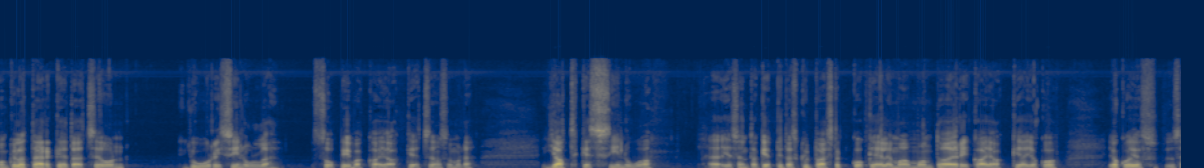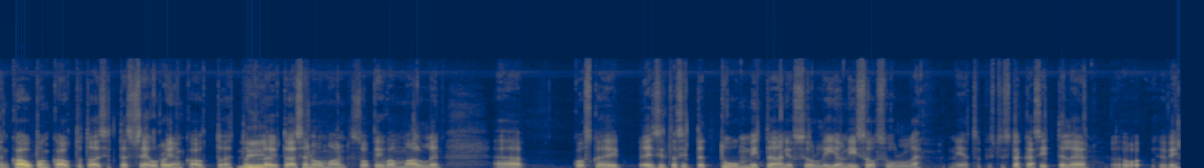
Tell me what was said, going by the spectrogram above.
on kyllä tärkeää, että se on juuri sinulle sopiva kajakki, että se on semmoinen jatke sinua. Ää, ja sen takia pitäisi kyllä päästä kokeilemaan monta eri kajakkia, joko, joko jos sen kaupan kautta tai sitten seurojen kautta, että niin. löytää sen oman sopivan mallin. Ää, koska ei, ei sitä sitten tuu mitään, jos se on liian iso sulle, niin että sä pystyt sitä käsittelemään hyvin.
